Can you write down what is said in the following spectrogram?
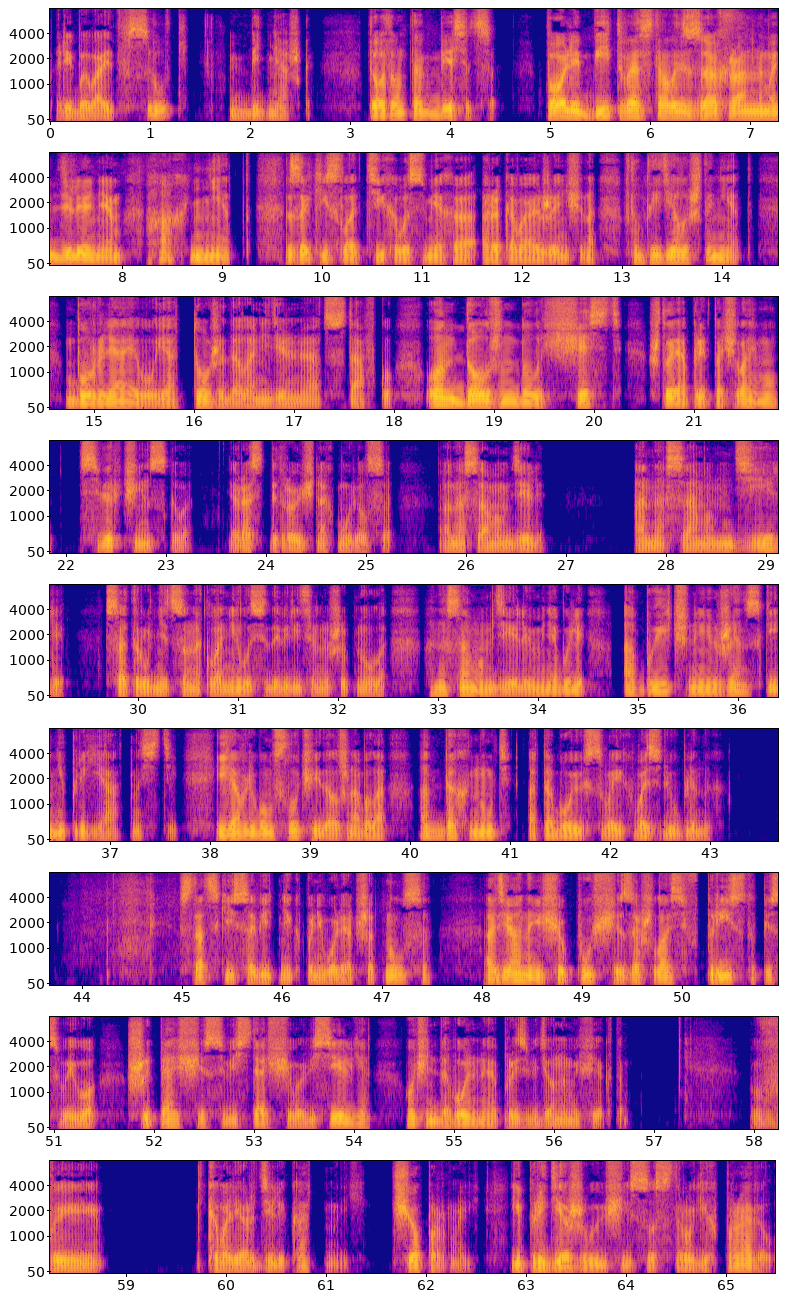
пребывает в ссылке? Бедняжка! Тот он так бесится. Поле битвы осталось за охранным отделением. Ах, нет, закисла от тихого смеха роковая женщина. В том-то и дело, что нет. Бурляеву я тоже дала недельную отставку. Он должен был счесть, что я предпочла ему Сверчинского. Раст Петрович нахмурился. А на самом деле? А на самом деле Сотрудница наклонилась и доверительно шепнула. «А на самом деле у меня были обычные женские неприятности, и я в любом случае должна была отдохнуть от обоих своих возлюбленных. Статский советник поневоле отшатнулся, а Диана еще пуще зашлась в приступе своего шипяще-свистящего веселья, очень довольная произведенным эффектом. «Вы кавалер деликатный, чопорный и придерживающийся строгих правил,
